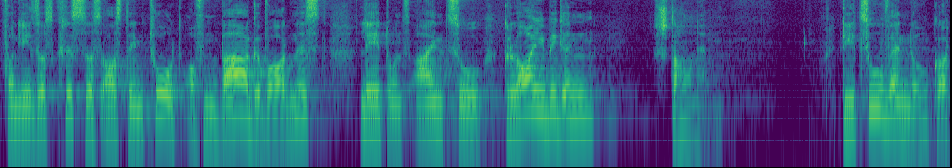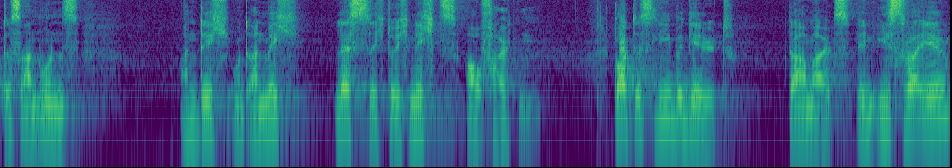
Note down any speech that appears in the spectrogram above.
von Jesus Christus aus dem Tod offenbar geworden ist, lädt uns ein zu gläubigen Staunen. Die Zuwendung Gottes an uns, an dich und an mich lässt sich durch nichts aufhalten. Gottes Liebe gilt damals in Israel,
